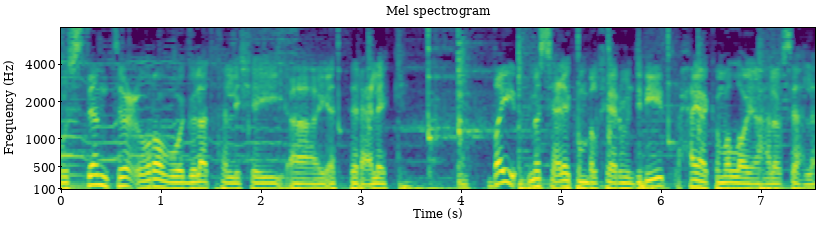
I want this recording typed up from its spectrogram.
واستمتع وروق ولا تخلي شيء آه، يأثر عليك. طيب مسي عليكم بالخير من جديد. حياكم الله ويا أهلا وسهلا.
